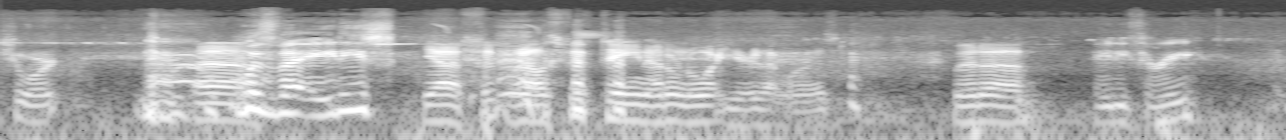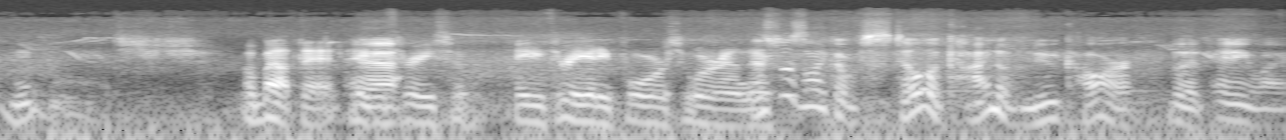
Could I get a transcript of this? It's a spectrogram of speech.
short. Uh, was the 80s? yeah, when I was 15, I don't know what year that was, but uh, 83? about that, Yeah. 83, so 83, 84, somewhere around there. This was like a still a kind of new car, but anyway.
